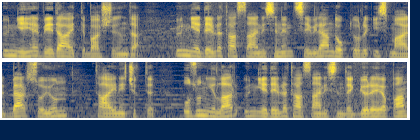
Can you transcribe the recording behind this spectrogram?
Ünye'ye veda etti başlığında. Ünye Devlet Hastanesi'nin sevilen doktoru İsmail Berksoy'un tayini çıktı. Uzun yıllar Ünye Devlet Hastanesi'nde görev yapan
